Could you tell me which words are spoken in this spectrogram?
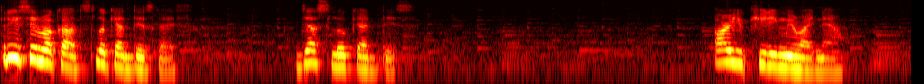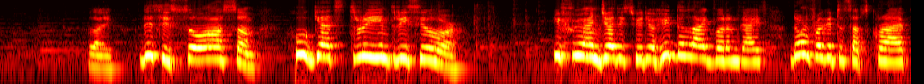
3 silver cards. Look at this guys just look at this. Are you kidding me right now? Like this is so awesome. Who gets 3 in 3 silver? If you enjoyed this video hit the like button guys. Don't forget to subscribe.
